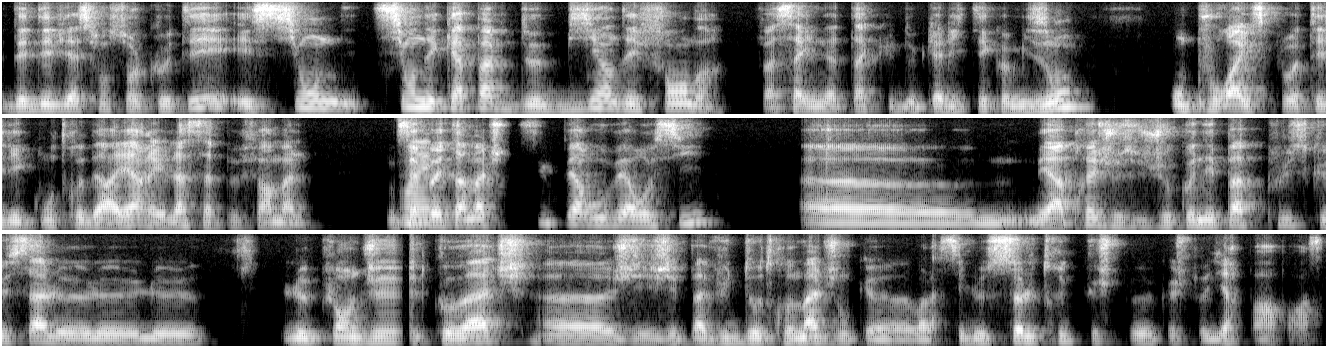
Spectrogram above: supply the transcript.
des déviations sur le côté. Et si on, si on est capable de bien défendre face à une attaque de qualité comme ils ont, on pourra exploiter les contres derrière et là, ça peut faire mal. Donc ça peut être un match super ouvert aussi. Euh, mais après, je ne connais pas plus que ça le, le, le, plan de jeu de Kovac. Euh, j'ai pas vu d'autres matchs, donc euh, voilà, c'est le seul truc que je, peux, que je peux dire par rapport à ça.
